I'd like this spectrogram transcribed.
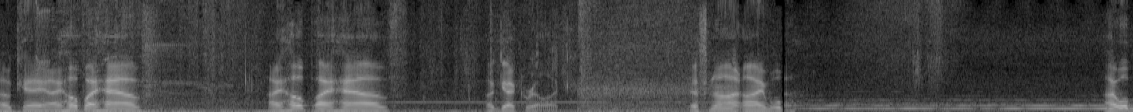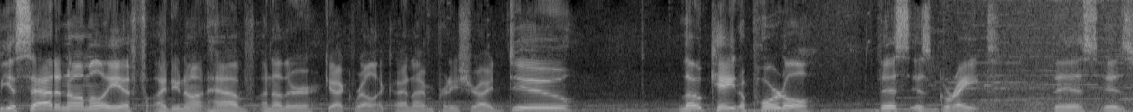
Okay, I hope I have... I hope I have a Gek relic. If not, I will... I will be a sad anomaly if I do not have another Gek relic, and I'm pretty sure I do. Locate a portal. This is great. This is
